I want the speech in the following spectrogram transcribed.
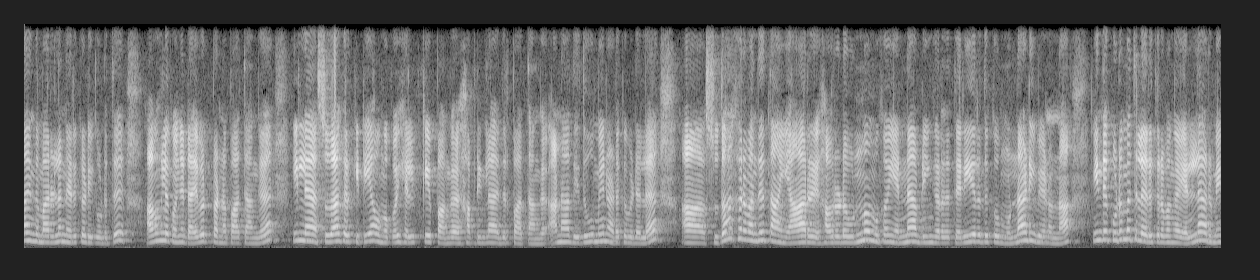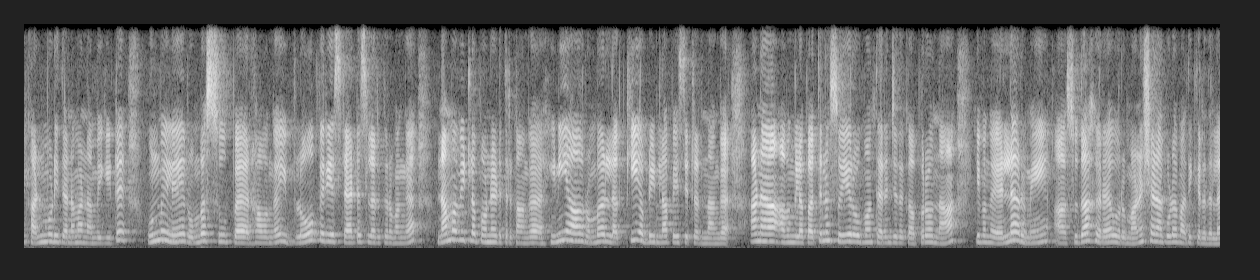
தான் இந்த மாதிரிலாம் நெருக்கடி கொடுத்து அவங்கள கொஞ்சம் டைவர்ட் பண்ண பார்த்தாங்க. இல்லை சுதாகர் கிட்டேயே அவங்க போய் ஹெல்ப் கேட்பாங்க அப்படின்லாம் எதிர்பார்த்தாங்க. ஆனால் அது எதுவுமே நடக்க விடலை. சுதாகர் வந்து தான் யார் அவரோட உண்மை முகம் என்ன அப்படிங்கிறத தெரியறதுக்கு முன்னாடி வேணும்னா இந்த குடும்பத்தில் இருக்கிறவங்க எல்லாருமே கண்மூடித்தனமாக நம்பிக்கிட்டு உண்மையிலேயே ரொம்ப சூப்பர் அவங்க இவ்வளோ பெரிய ஸ்டேட்டஸில் இருக்கிறவங்க நம்ம வீட்டில் பொண்ணு எடுத்திருக்காங்க. இனியா ரொம்ப லக்கி அப்படின்லாம் பேசிகிட்டு இருந்தாங்க. ஆனால் அவங்கள பற்றின சுயரூபம் தெரிஞ்சதுக்கப்புறம் தான் இவங்க எல்லாருமே சுதாகரை ஒரு மனுஷனாக கூட மதிக்கிறதுல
